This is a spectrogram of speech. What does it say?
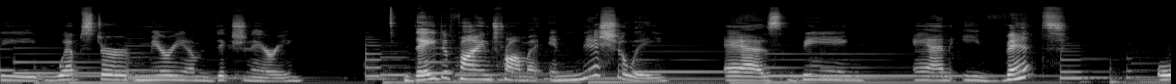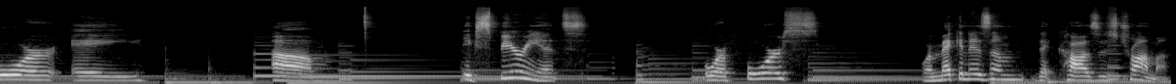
the Webster Merriam Dictionary, they define trauma initially as being an event or a um, experience or a force or mechanism that causes trauma.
